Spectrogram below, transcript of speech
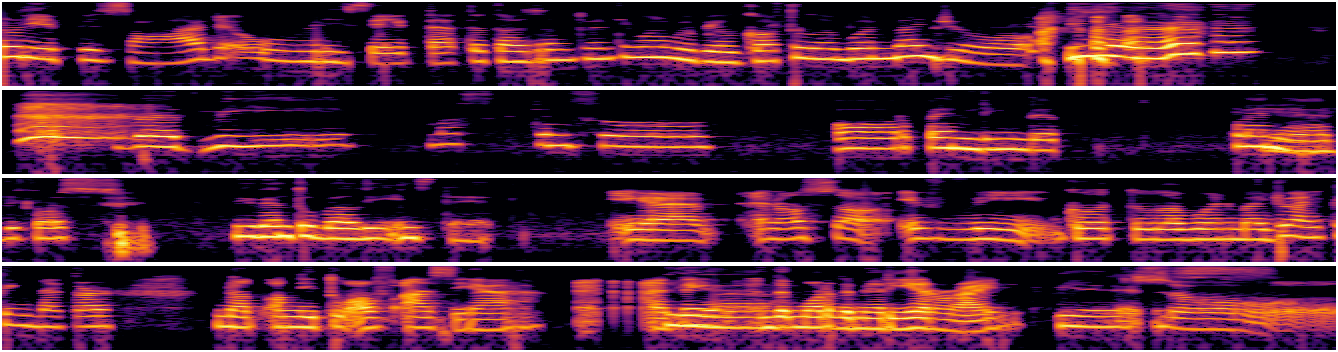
early episode, we said that 2021 we will go to Labuan Bajo. yeah. but we must cancel or pending that plan, Yeah. yeah, because we went to Bali instead. Yeah, and also if we go to Labuan Bajo, I think better not only two of us. Yeah, I, I think Yeah. the more the merrier, right? Yes. So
